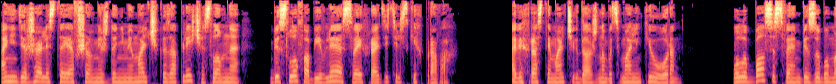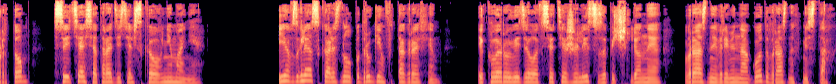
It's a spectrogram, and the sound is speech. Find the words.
Они держали стоявшего между ними мальчика за плечи, словно без слов объявляя о своих родительских правах. А вихрастый мальчик должно быть маленький Уоррен. Улыбался своим беззубым ртом, светясь от родительского внимания. Ее взгляд скользнул по другим фотографиям, и Клэр увидела все те же лица, запечатленные в разные времена года в разных местах.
